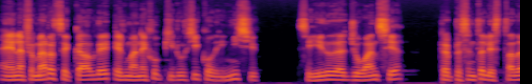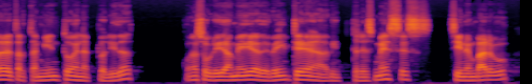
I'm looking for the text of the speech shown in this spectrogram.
En la enfermedad resecable, el manejo quirúrgico de inicio, seguido de adyuvancia, representa el estándar de tratamiento en la actualidad con una sobrevida media de 20 a 23 meses. Sin embargo,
